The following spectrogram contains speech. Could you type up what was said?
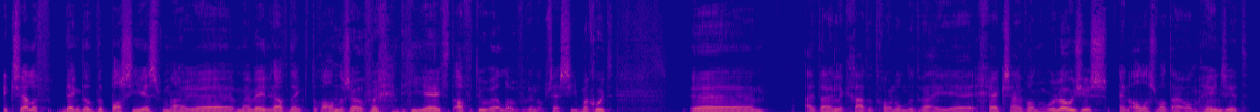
ik zelf denk dat het een passie is, maar eh, mijn wederhelft denkt er toch anders over. Die heeft het af en toe wel over een obsessie. Maar goed, eh, uiteindelijk gaat het gewoon om dat wij eh, gek zijn van horloges en alles wat daar omheen zit.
